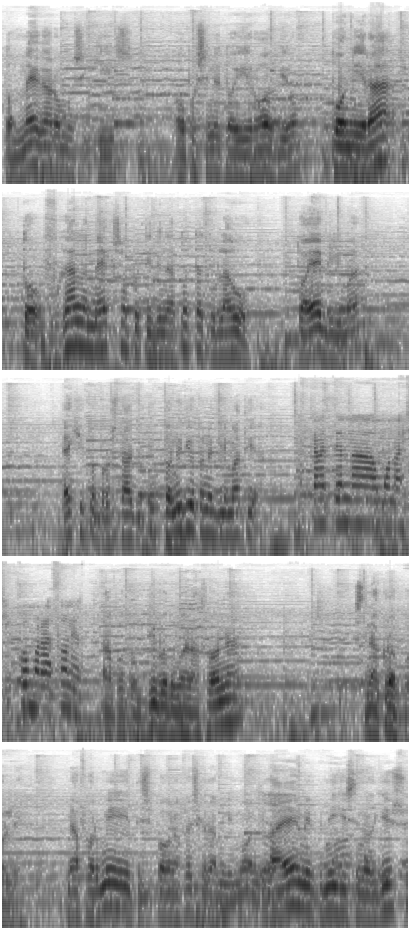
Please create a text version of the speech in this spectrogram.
το Μέγαρο Μουσικής, όπως είναι το Ηρώδιο. Πονηρά το βγάλαμε έξω από τη δυνατότητα του λαού. Το έγκλημα έχει τον προστάτη του τον ίδιο τον εγκληματία. Κάνετε ένα μοναχικό μαραθώνιο. από τον τύπο του Μαραθώνα στην Ακρόπολη. Με αφορμή τις υπογραφές και τα μνημόνια. Λαέ μη πνίγεις στην οργή σου,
